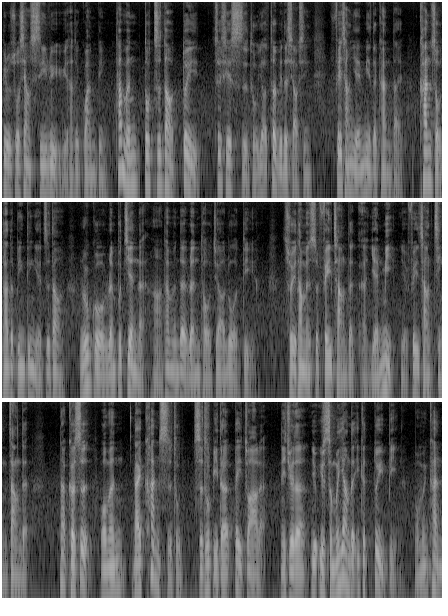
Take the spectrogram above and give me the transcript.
比如说像西律与他的官兵，他们都知道对。这些使徒要特别的小心，非常严密的看待，看守他的兵丁也知道，如果人不见了啊，他们的人头就要落地，所以他们是非常的呃严密，也非常紧张的。那可是我们来看使徒，使徒彼得被抓了，你觉得有有什么样的一个对比呢？我们看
